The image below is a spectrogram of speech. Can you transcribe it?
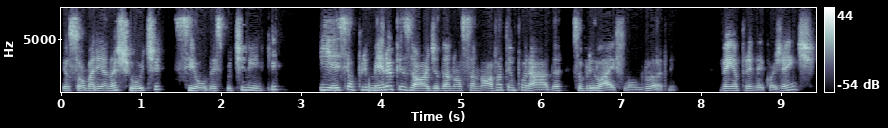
Eu sou Mariana Schutte, CEO da Sputnik, e esse é o primeiro episódio da nossa nova temporada sobre lifelong learning. Vem aprender com a gente?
